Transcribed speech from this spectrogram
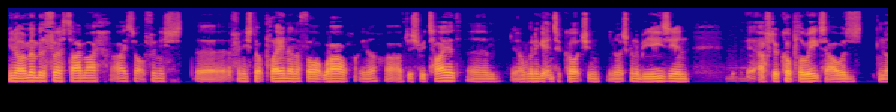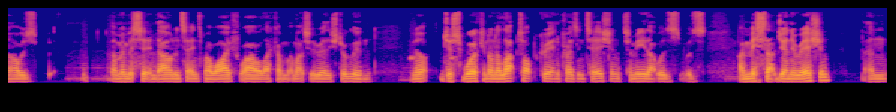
you know I remember the first time I, I sort of finished uh, finished up playing, and I thought, wow, you know I've just retired. Um, you know I'm going to get into coaching. You know it's going to be easy, and after a couple of weeks, I was you know I was I remember sitting down and saying to my wife, "Wow, like I'm, I'm actually really struggling." You know, just working on a laptop, creating a presentation. To me, that was was I missed that generation, and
